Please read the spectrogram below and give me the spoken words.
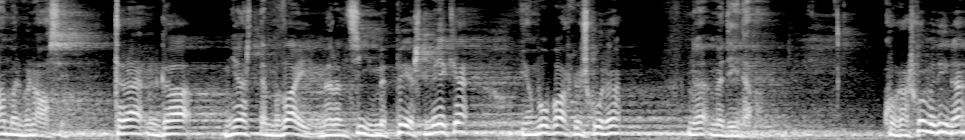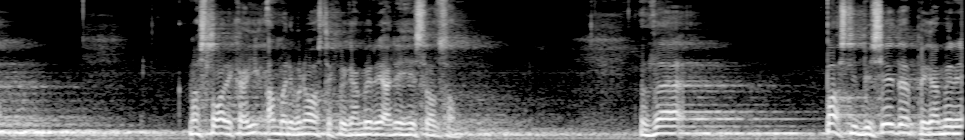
Amr ibn Asi, tre nga Njerëzit e mëdhaj me rëndësi me peshë t'Mekës, janë bërë bashkë me shku në Medinë. Kur kanë shkuar në Medinë, ma s'pari ka hi Amr ibn As tek pejgamberi alejhi salatu selam. Dhe pas një bisede pejgamberi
